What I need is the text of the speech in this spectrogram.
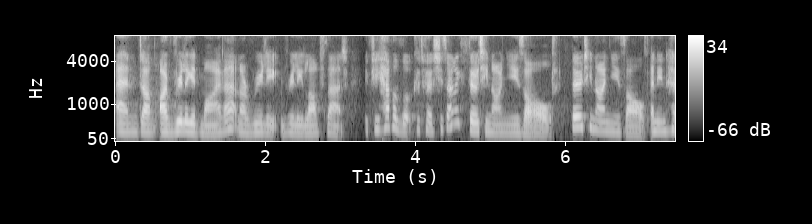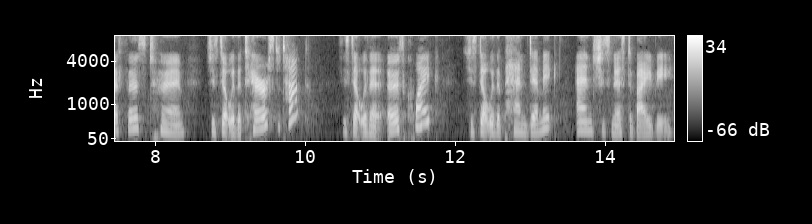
And um, I really admire that and I really, really love that. If you have a look at her, she's only 39 years old. 39 years old. And in her first term, she's dealt with a terrorist attack, she's dealt with an earthquake, she's dealt with a pandemic, and she's nursed a baby.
